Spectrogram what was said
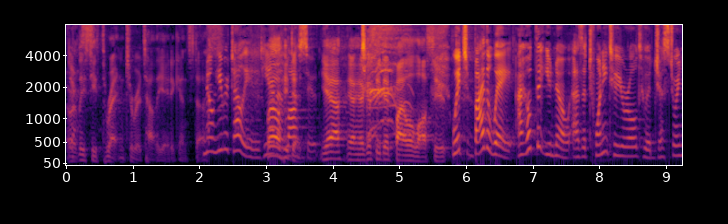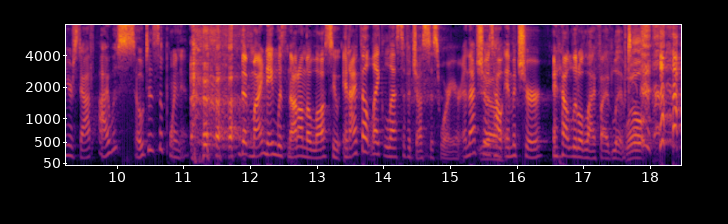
Or yes. at least he threatened to retaliate against us. No, he retaliated. He well, had a he lawsuit. Did. Yeah, yeah, I guess he did file a lawsuit. Which, by the way, I hope that you know, as a 22 year old who had just joined your staff, I was so disappointed that my name was not on the lawsuit, and I felt like less of a justice warrior, and that shows yeah. how immature and how little life I've lived. Well.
